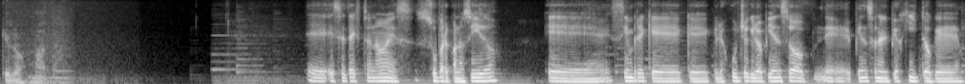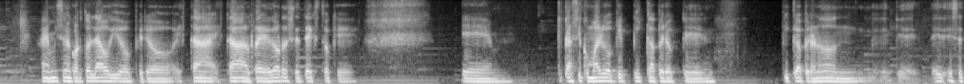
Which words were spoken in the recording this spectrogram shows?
que los mata. Eh, ese texto no es súper conocido. Eh, siempre que, lo escucho, que lo pienso, eh, pienso en el piojito que a mí se me cortó el audio, pero está, está alrededor de ese texto que, casi como algo que pica, pero que pica, pero no ese,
